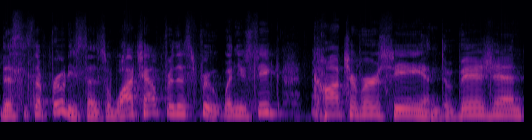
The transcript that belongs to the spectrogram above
This is the fruit. He says, watch out for this fruit. When you seek controversy and division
